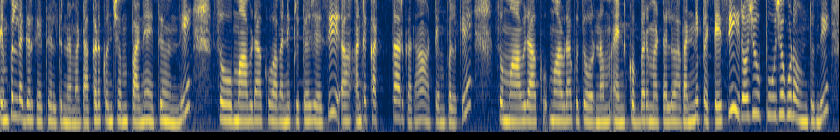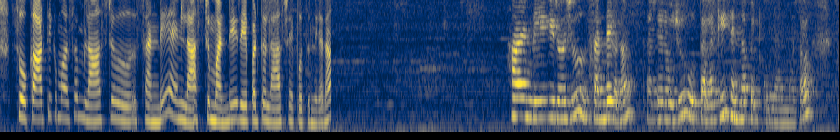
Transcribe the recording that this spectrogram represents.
టెంపుల్ దగ్గరికి అయితే వెళ్తున్నారన్నమాట. అక్కడ కొంచెం పని అయితే ఉంది. సో మామిడాకు అవన్నీ ప్రిపేర్ చేసి అంటే కడతారు కదా టెంపుల్కి. సో మామిడాకు మామిడాకు తోరణం అండ్ కొబ్బరి మట్టలు అవన్నీ పెట్టేసి ఈరోజు పూజ కూడా ఉంటుంది. సో కార్తీక మాసం last Sunday and last Monday రేపటితో లాస్ట్ అయిపోతుంది కదా. హాయ్ అండి ఈరోజు సండే కదా? సండే రోజు తలకి హెన్న పెట్టుకున్నాను అనమాట సో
